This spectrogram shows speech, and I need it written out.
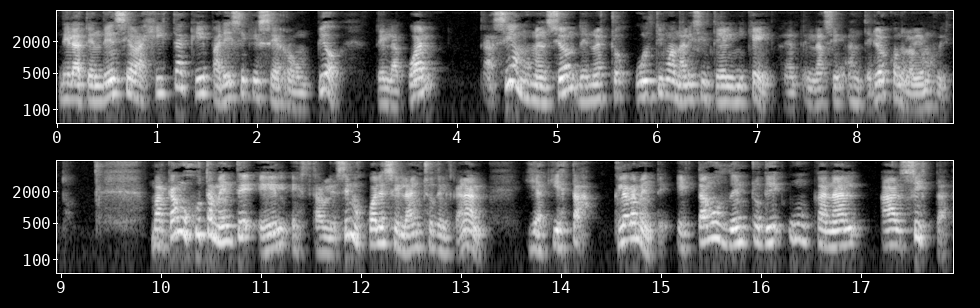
de la tendencia bajista que parece que se rompió, de la cual hacíamos mención de nuestro último análisis del Nikkei, el enlace anterior cuando lo habíamos visto. Marcamos justamente el, establecemos cuál es el ancho del canal, y aquí está, claramente, estamos dentro de un canal alcista,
